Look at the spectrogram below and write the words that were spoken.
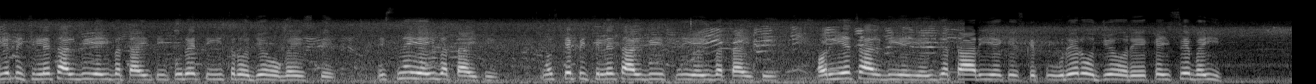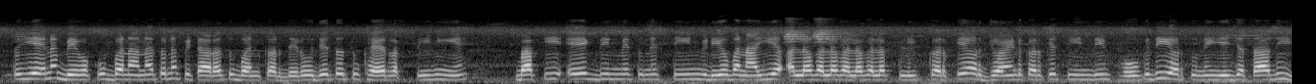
ये पिछले साल भी यही बताई थी, पूरे तीस रोज़े हो गए इसके। इसने यही बताई थी। उसके पिछले साल भी इसने यही बताई थी। और ये साल भी ये यही जता रही है कि इसके पूरे रोज़े हो रहे कैसे भाई? तो ये है ना, बेवकूफ़ बनाना तो ना, पिटारा तू बंद कर दे। रोज़े तो तू खैर रखती नहीं है। बाकी एक दिन में तूने तीन वीडियो बनाई है, अलग अलग अलग अलग क्लिप करके और जॉइंट करके तीन दिन ठोक दी और तूने ये जता दी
